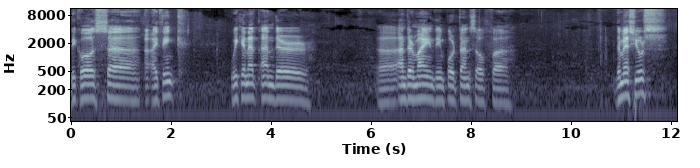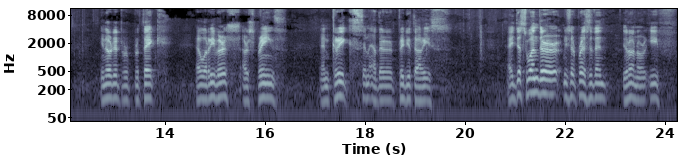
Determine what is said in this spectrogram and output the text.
because uh, I think we cannot under, uh, undermine the importance of uh, the measures in order to protect our rivers, our springs, and creeks and other tributaries. I just wonder, Mr. President, Your Honor, if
